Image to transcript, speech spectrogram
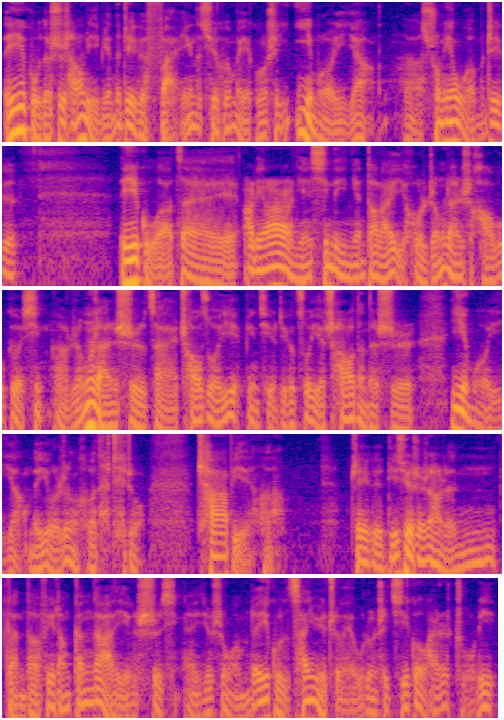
A 股的市场里面的这个反应呢，却和美国是一模一样的啊，说明我们这个 A 股啊，在二零二二年新的一年到来以后，仍然是毫无个性啊，仍然是在抄作业，并且这个作业抄的呢是一模一样，没有任何的这种差别啊。这个的确是让人感到非常尴尬的一个事情，也就是我们的 A 股的参与者，无论是机构还是主力，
